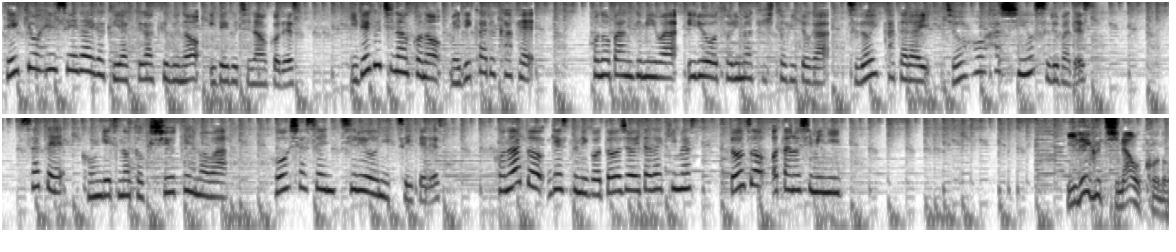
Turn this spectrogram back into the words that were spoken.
帝京平成大学薬学部の井出口直子です。井出口直子のメディカルカフェ。この番組は医療を取り巻く人々が集い語らい情報発信をする場です。さて今月の特集テーマは放射線治療についてですこの後ゲストにご登場いただきます。どうぞお楽しみに。井出口直子の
